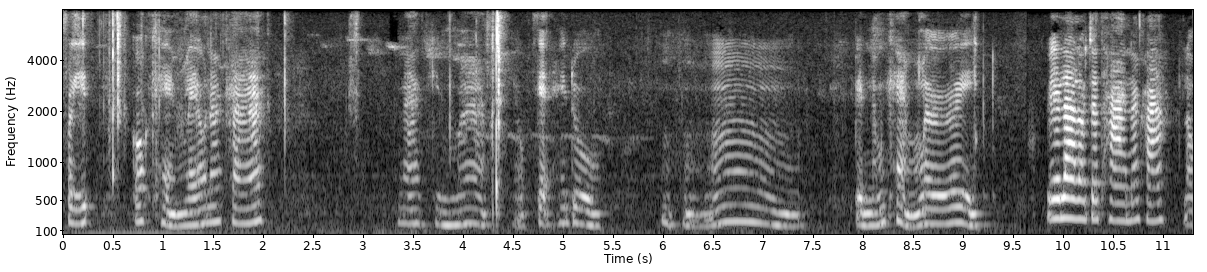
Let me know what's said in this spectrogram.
ฟรีซก็แข็งแล้วนะคะ น่ากินมาก เดี๋ยวแกะให้ดูเป็นน้ำแข็งเลย เวลาเราจะทานนะคะ เรา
